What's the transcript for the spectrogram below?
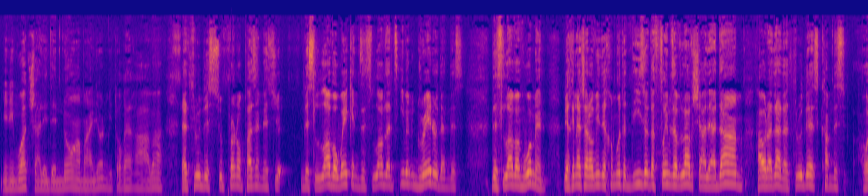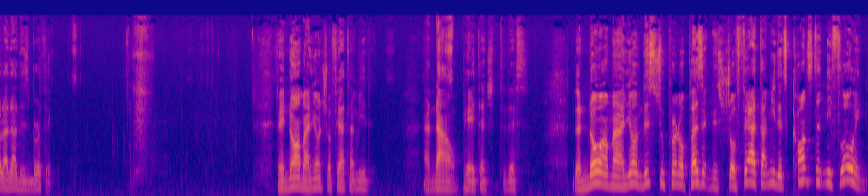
Meaning what? That through this supernal pleasantness, this love awakens, this love that's even greater than this, this love of women. These are the flames of love, adam, that through this come this holada, this birthing. And now, pay attention to this. The Noam Ma'alyon, this supernal pleasantness, Shofea Tamid, it's constantly flowing.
